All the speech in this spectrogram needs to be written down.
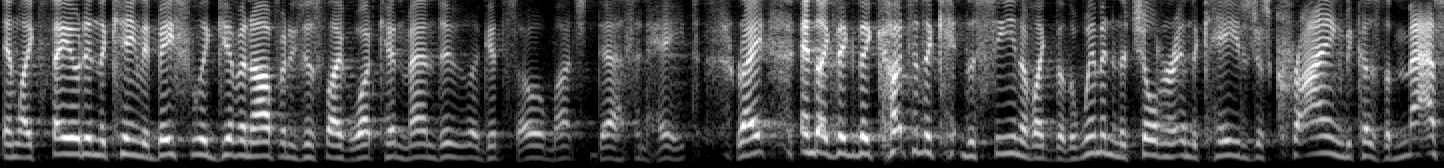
And like Theoden the king, they basically given up. And he's just like, what can men do against so much death and hate, right? And like they, they cut to the, the scene of like the, the women and the children are in the caves just crying because the massive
